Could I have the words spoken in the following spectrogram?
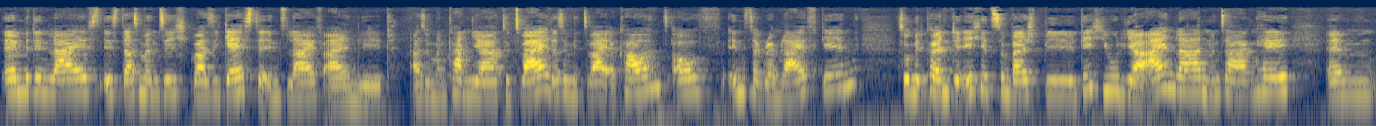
äh, mit den Lives, ist, dass man sich quasi Gäste ins Live einlädt. Also man kann ja zu zweit, also mit zwei Accounts auf Instagram Live gehen Somit könnte ich jetzt zum Beispiel dich, Julia, einladen und sagen, hey, ähm,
